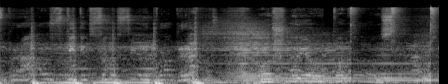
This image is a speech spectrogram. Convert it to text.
Sprausti tikslus ir programas, o aš norėjau paklausti.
